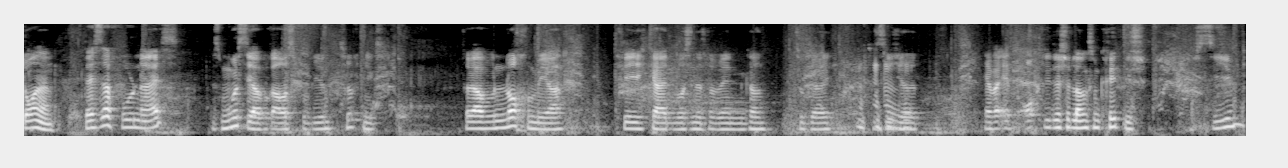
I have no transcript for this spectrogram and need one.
Dornen. Das ist ja full nice. Das muss ich einfach ausprobieren. Das hilft nichts. Jetzt habe ich einfach noch mehr Fähigkeiten, was ich nicht verwenden kann. Zugleich. Zur Sicherheit. Ja, aber F8 wieder schon langsam kritisch. Auf 7.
